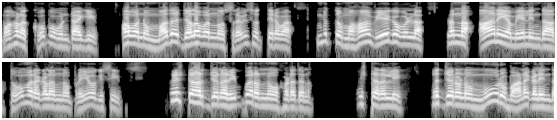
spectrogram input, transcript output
ಬಹಳ ಕೋಪ ಉಂಟಾಗಿ ಅವನು ಮದ ಜಲವನ್ನು ಸ್ರವಿಸುತ್ತಿರುವ ಮತ್ತು ಮಹಾವೇಗವುಳ್ಳ ತನ್ನ ಆನೆಯ ಮೇಲಿಂದ ತೋಮರಗಳನ್ನು ಪ್ರಯೋಗಿಸಿ ಕೃಷ್ಣಾರ್ಜುನರಿಬ್ಬರನ್ನು ಹೊಡೆದನು. ಇಷ್ಟರಲ್ಲಿ ಅರ್ಜುನನು ಮೂರು ಬಾಣಗಳಿಂದ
